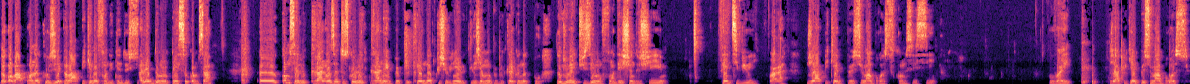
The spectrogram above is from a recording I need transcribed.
Donc, on va prendre notre closure et puis on va appliquer notre fond de teint dessus. À l'aide de mon pinceau comme ça, euh, comme c'est le crâne, on sait tous que le crâne est un peu plus clair, notre cuir chevelu est légèrement un peu plus clair que notre peau. Donc, je vais utiliser mon foundation de chez Fenty Beauty. Voilà. Je vais appliquer un peu sur ma brosse comme ceci. Vous voyez? J'ai appliqué un peu sur ma brosse.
